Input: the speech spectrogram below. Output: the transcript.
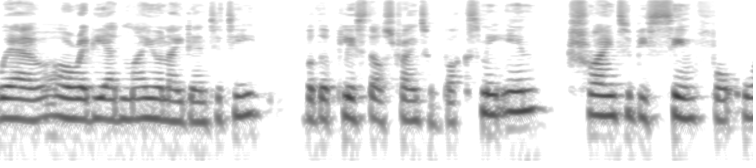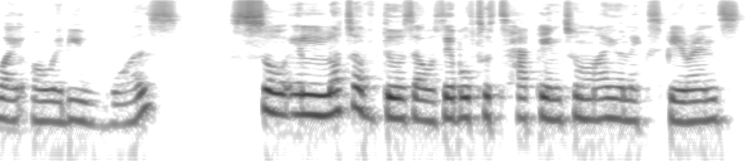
where I already had my own identity, but the place that was trying to box me in, trying to be seen for who I already was. So a lot of those I was able to tap into my own experience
